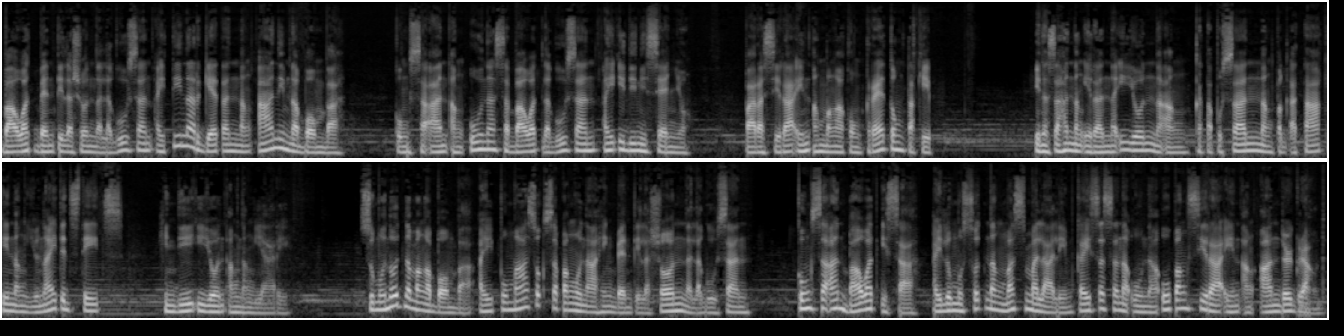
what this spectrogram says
Bawat bentilasyon na lagusan ay tinargetan ng anim na bomba kung saan ang una sa bawat lagusan ay idinisenyo para sirain ang mga konkretong takip. Inasahan ng Iran na iyon na ang katapusan ng pag-atake ng United States, hindi iyon ang nangyari. Sumunod na mga bomba ay pumasok sa pangunahing bentilasyon na lagusan kung saan bawat isa ay lumusot ng mas malalim kaysa sa nauna upang sirain ang underground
